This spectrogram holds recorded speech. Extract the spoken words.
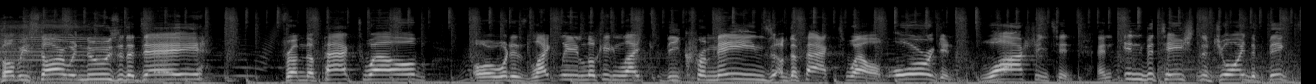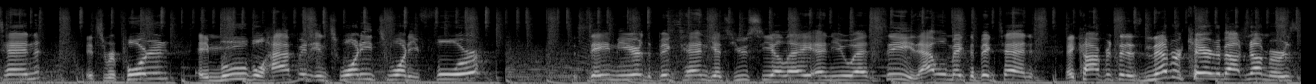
But we start with news of the day from the Pac 12, or what is likely looking like the cremains of the Pac 12. Oregon, Washington, an invitation to join the Big Ten. It's reported a move will happen in 2024. The same year, the Big Ten gets UCLA and USC. That will make the Big Ten a conference that has never cared about numbers,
